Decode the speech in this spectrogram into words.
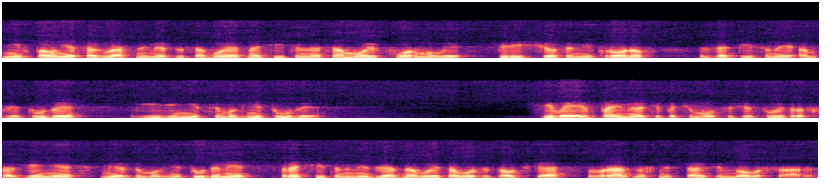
не вполне согласны между собой относительно самой формулы пересчета микронов записанной амплитуды в единицы магнитуды. И вы поймете, почему существует расхождение между магнитудами, рассчитанными для одного и того же толчка в разных местах земного шара.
